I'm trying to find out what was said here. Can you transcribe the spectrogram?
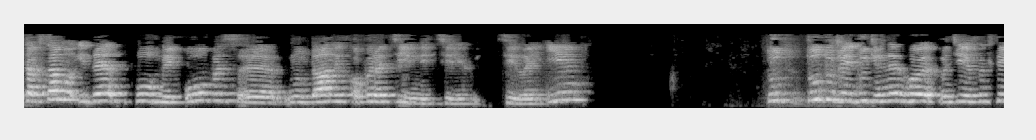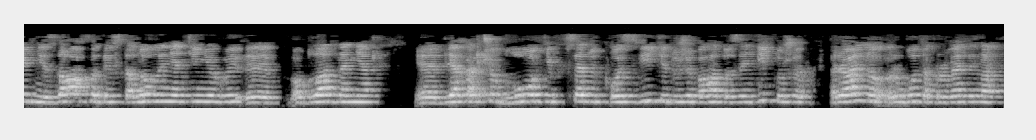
так само іде повний опис е, ну, даних операційних цілей. І тут, тут уже йдуть енерго ті ефективні заходи, встановлення тіньови е, обладнання для харчоблоків, все тут по освіті дуже багато зайдіть, тому що реально робота проведена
